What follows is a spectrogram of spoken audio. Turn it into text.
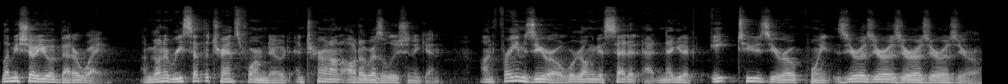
Let me show you a better way. I'm going to reset the transform node and turn on auto resolution again. On frame 0, we're going to set it at negative 820.00000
